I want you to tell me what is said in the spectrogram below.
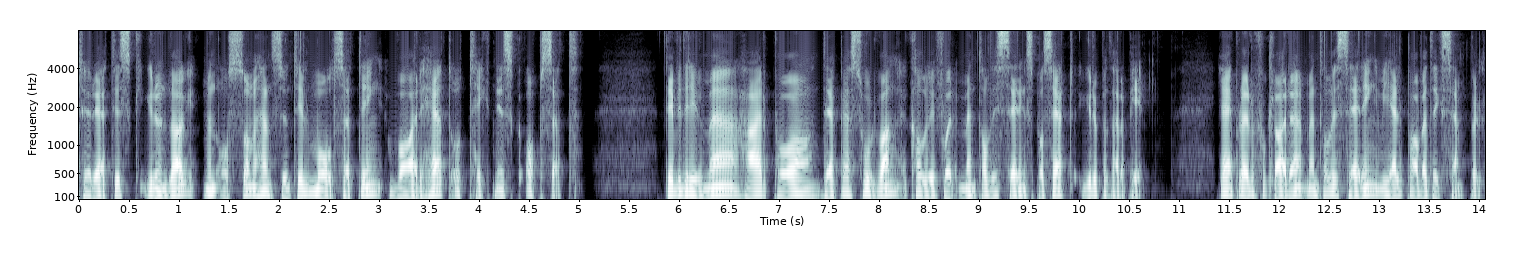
teoretisk grunnlag, men også med hensyn til målsetting, varighet og teknisk oppsett. Det vi driver med her på DPS Solvang, kaller vi for mentaliseringsbasert gruppeterapi. Jeg pleier å forklare mentalisering ved hjelp av et eksempel.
